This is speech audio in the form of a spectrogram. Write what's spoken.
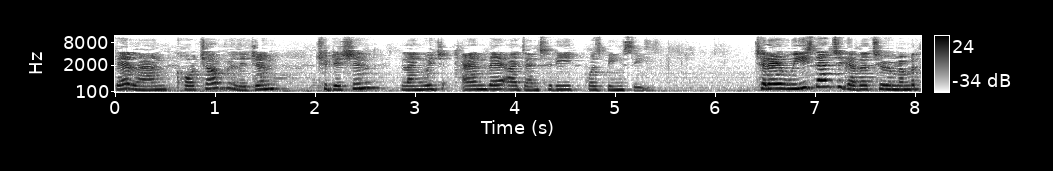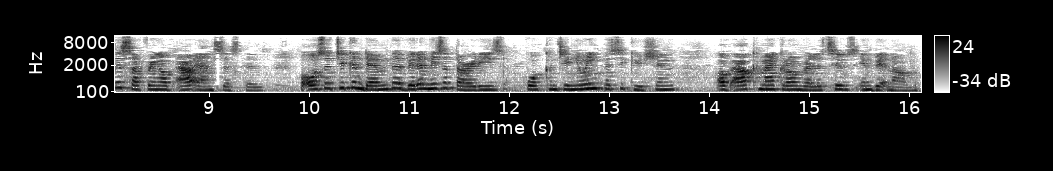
their land, culture, religion, tradition, language, and their identity was being seized. Today, we stand together to remember the suffering of our ancestors, but also to condemn the Vietnamese authorities for continuing persecution of our Khmer Krom relatives in Vietnam.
